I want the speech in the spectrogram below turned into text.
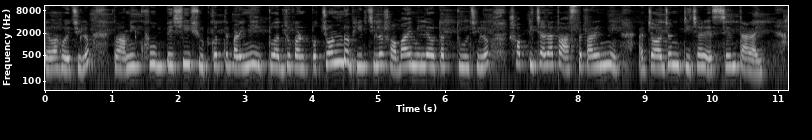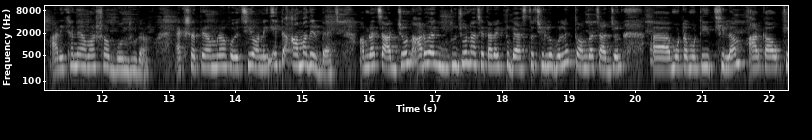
দেওয়া হয়েছিল। তো আমি খুব বেশি শ্যুট করতে পারিনি, একটু আধটু, কারণ প্রচণ্ড ভিড় ছিল, সবাই মিলে ওটা তুলছিল। সব টিচাররা তো আসতে পারেননি, আর যজন টিচার এসছেন তারাই। আর এখানে আমার সব বন্ধুরা। একসাথে আমরা হয়েছি অনেক, এটা আমাদের ব্যাচ আমরা চারজন আরও এক দুজন আছে, তারা একটু ব্যস্ত ছিল বলে, তো আমরা চারজন মোটামুটি ছিলাম আর কাউকে,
